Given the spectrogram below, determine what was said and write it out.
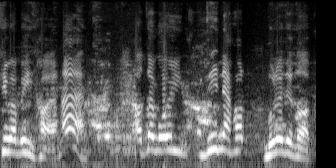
কিভাবেই হয় হ্যাঁ? অতএব ওই দিন এখন ভুলে যেতে হবে।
